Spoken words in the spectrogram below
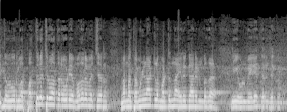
இந்த ஊரில் பத்து லட்ச ரூபா தரக்கூடிய முதலமைச்சர் நம்ம தமிழ்நாட்டில் மட்டும்தான் இருக்கார் என்பதை நீங்கள் உண்மையிலே தெரிஞ்சுக்கணும்.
